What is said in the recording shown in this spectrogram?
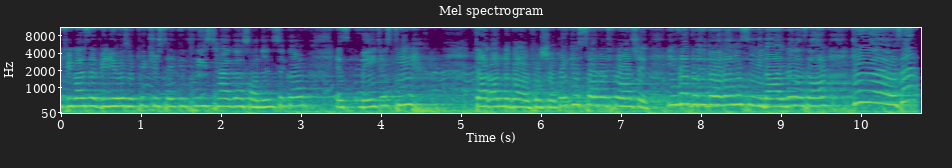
If you guys have videos or pictures taken, please tag us on Instagram. It's majesty. dot underbar official. Thank you so much for watching. 인사드리도록 하겠습니다. 일어나서 둘, 셋.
